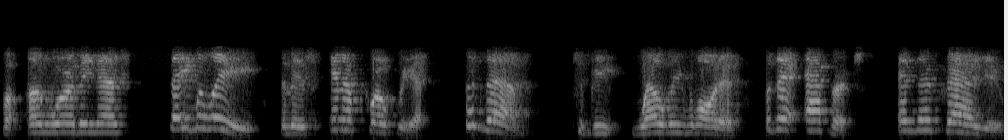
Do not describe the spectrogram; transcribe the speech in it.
for unworthiness, they believe that it is inappropriate for them to be well rewarded for their efforts and their value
